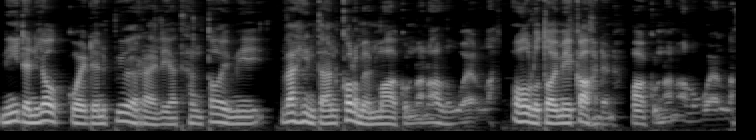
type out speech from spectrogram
niiden joukkueiden pyöräilijät hän toimii vähintään kolmen maakunnan alueella. Oulu toimii kahden maakunnan alueella.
